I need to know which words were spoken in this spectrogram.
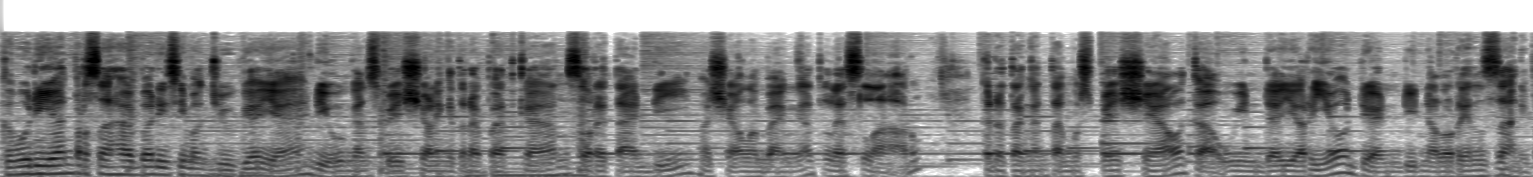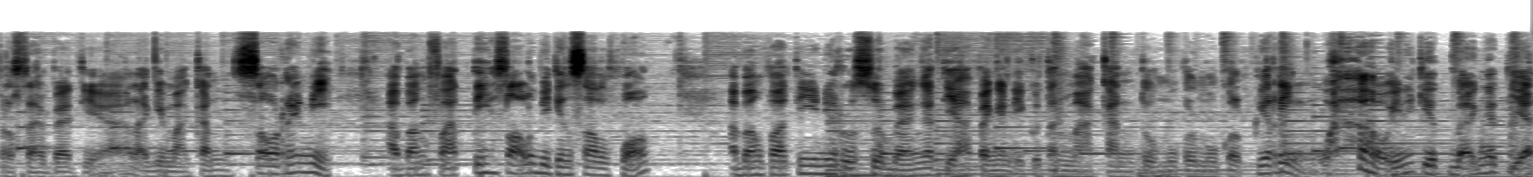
Kemudian persahabat disimak juga ya di unggahan spesial yang kita dapatkan sore tadi. Masya Allah banget Leslar kedatangan tamu spesial Kak Winda Rio dan Dina Lorenza nih persahabat ya. Lagi makan sore nih. Abang Fatih selalu bikin salvo Abang Fatih ini rusuh banget ya Pengen ikutan makan tuh mukul-mukul piring. Wow ini cute banget ya.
